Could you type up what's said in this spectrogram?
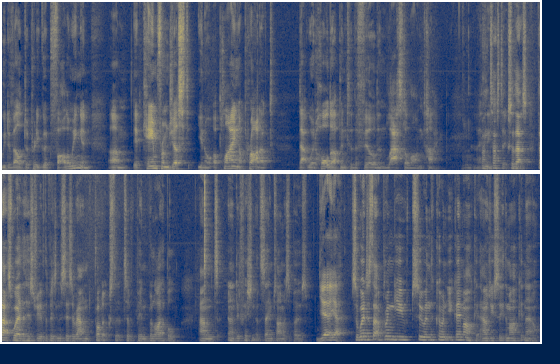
we developed a pretty good following, and um, it came from just you know applying a product that would hold up into the field and last a long time. I Fantastic. Think. So that's that's where the history of the business is around products that have been reliable and and efficient at the same time, I suppose. Yeah, yeah. So where does that bring you to in the current UK market? How do you see the market now?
